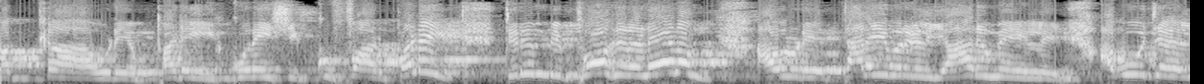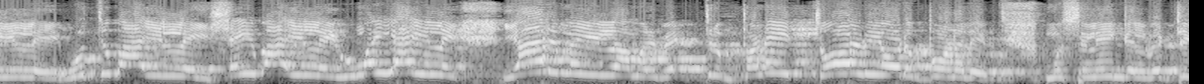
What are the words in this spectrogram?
மக்காவுடைய படை குறைசி குஃபார் படை திரும்பி போகிற நேரம் அவருடைய தலைவர்கள் யாருமே இல்லை. அபூஜகல் இல்லை உத்துபா இல்லை ஷைபா இல்லை உமையா இல்லை யாருமே இல்லாமல் வெற்று படை தோல்வியோடு போனது. முஸ்லீம்கள் வெற்றி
